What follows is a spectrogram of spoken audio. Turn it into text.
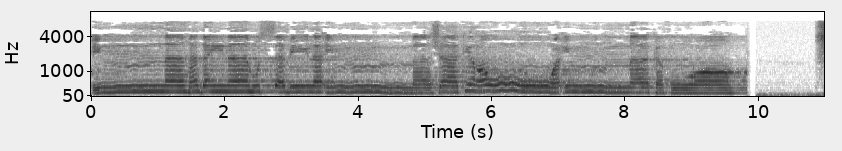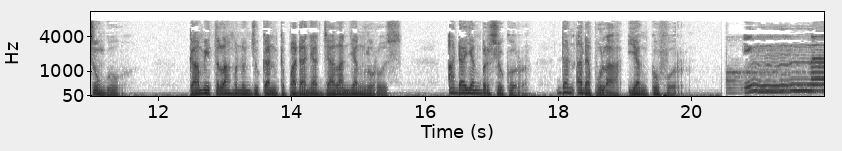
Inna hadainahu sabila imma syakiran wa imma kafura. Sungguh, kami telah menunjukkan kepadanya jalan yang lurus. Ada yang bersyukur, dan ada pula yang kufur. Inna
